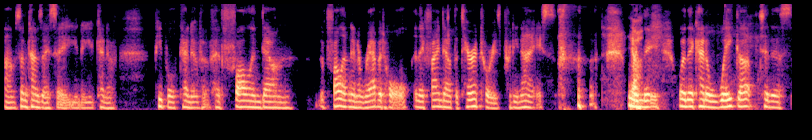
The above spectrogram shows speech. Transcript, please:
Um, sometimes I say, you know, you kind of people kind of have fallen down fallen in a rabbit hole and they find out the territory is pretty nice when yeah. they when they kind of wake up to this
